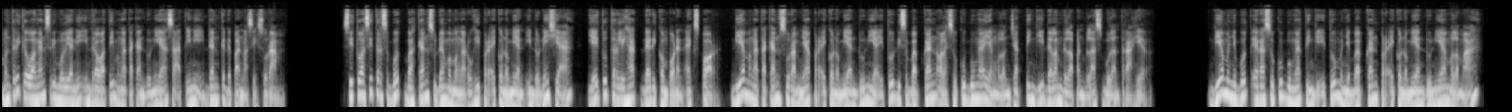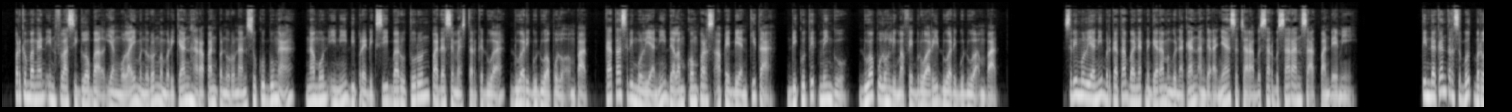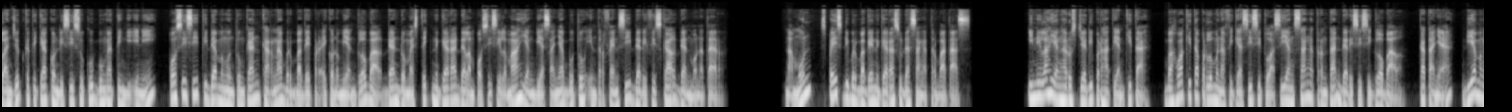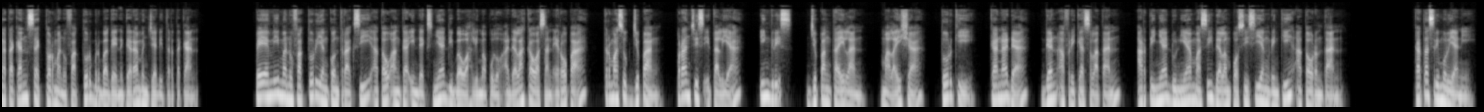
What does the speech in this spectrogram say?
Menteri Keuangan Sri Mulyani Indrawati mengatakan dunia saat ini dan ke depan masih suram. Situasi tersebut bahkan sudah memengaruhi perekonomian Indonesia, yaitu terlihat dari komponen ekspor. Dia mengatakan suramnya perekonomian dunia itu disebabkan oleh suku bunga yang melonjak tinggi dalam 18 bulan terakhir. Dia menyebut era suku bunga tinggi itu menyebabkan perekonomian dunia melemah, perkembangan inflasi global yang mulai menurun memberikan harapan penurunan suku bunga, namun ini diprediksi baru turun pada semester kedua 2024 kata Sri Mulyani dalam Kompers APBN kita, dikutip Minggu, 25 Februari 2024. Sri Mulyani berkata banyak negara menggunakan anggarannya secara besar-besaran saat pandemi. Tindakan tersebut berlanjut ketika kondisi suku bunga tinggi ini, posisi tidak menguntungkan karena berbagai perekonomian global dan domestik negara dalam posisi lemah yang biasanya butuh intervensi dari fiskal dan moneter. Namun, space di berbagai negara sudah sangat terbatas. Inilah yang harus jadi perhatian kita, bahwa kita perlu menavigasi situasi yang sangat rentan dari sisi global. Katanya, dia mengatakan sektor manufaktur berbagai negara menjadi tertekan. PMI manufaktur yang kontraksi atau angka indeksnya di bawah 50 adalah kawasan Eropa, termasuk Jepang, Perancis Italia, Inggris, Jepang Thailand, Malaysia, Turki, Kanada, dan Afrika Selatan, artinya dunia masih dalam posisi yang ringkih atau rentan. Kata Sri Mulyani.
